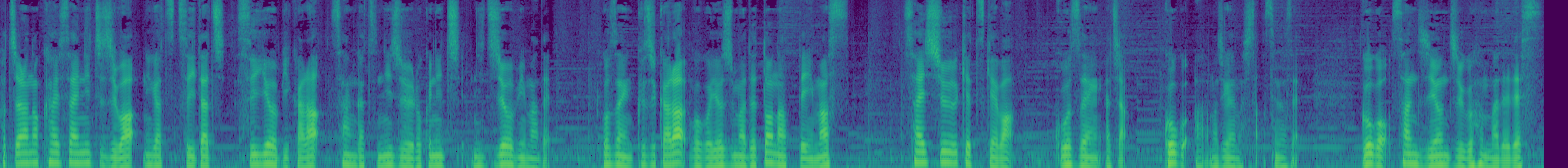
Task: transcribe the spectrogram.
こちらの開催日時は2月1日水曜日から3月26日日曜日まで午前9時から午後4時までとなっています最終受付は午前あじゃ午後あ間違えました。すみません。午後3時45分までです。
